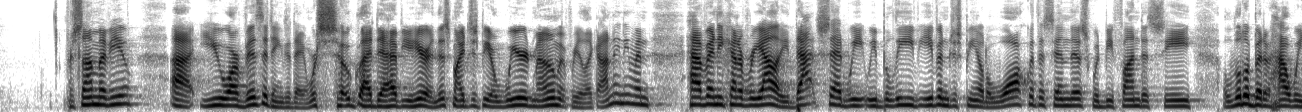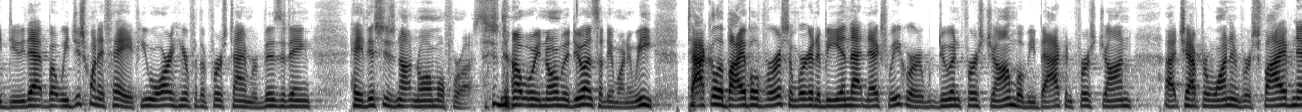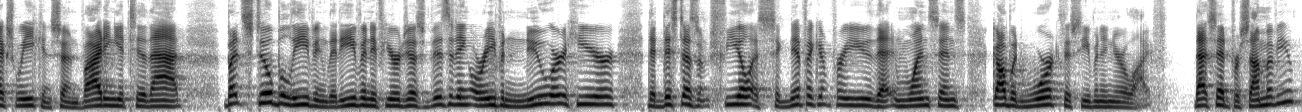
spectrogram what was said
For some of you, uh, you are visiting today, and we're so glad to have you here. And this might just be a weird moment for you. Like, I didn't even have any kind of reality. That said, we, we believe even just being able to walk with us in this would be fun to see a little bit of how we do that. But we just want to say, if you are here for the first time or visiting, hey, this is not normal for us. This is not what we normally do on Sunday morning. We tackle a Bible verse, and we're going to be in that next week. We're doing First John. We'll be back in First John uh, chapter 1 and verse 5 next week. And so inviting you to that but still believing that even if you're just visiting or even newer here, that this doesn't feel as significant for you, that in one sense, God would work this even in your life. That said, for some of you,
